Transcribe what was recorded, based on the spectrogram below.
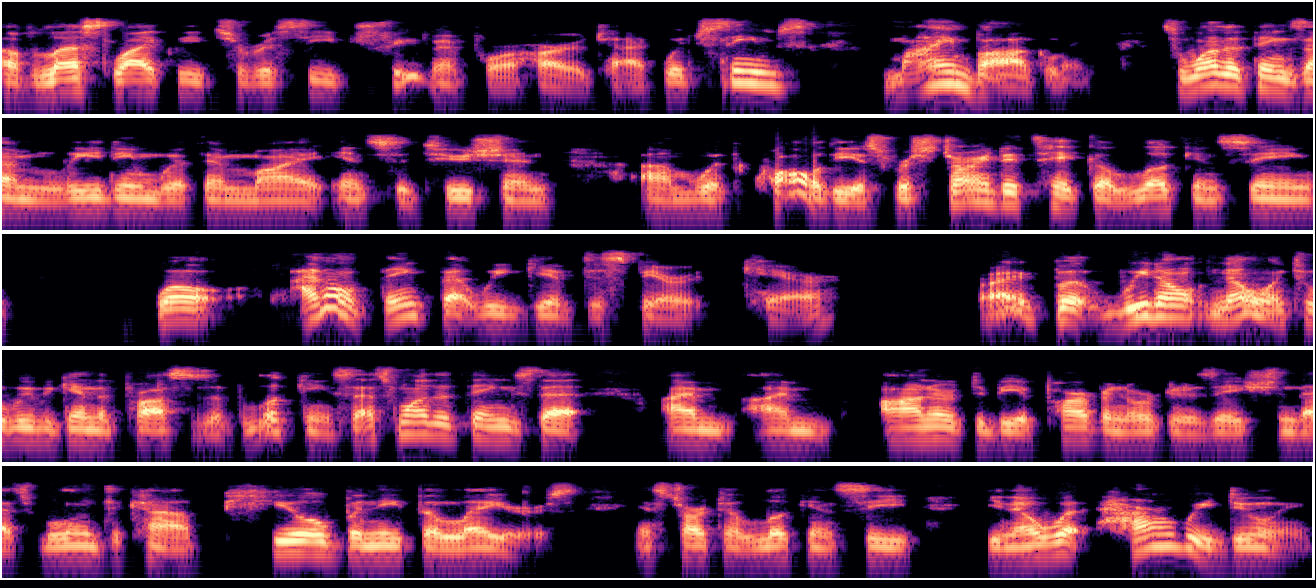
of less likely to receive treatment for a heart attack, which seems mind boggling. So, one of the things I'm leading within my institution um, with quality is we're starting to take a look and seeing, well, I don't think that we give disparate care, right? But we don't know until we begin the process of looking. So, that's one of the things that I'm I'm honored to be a part of an organization that's willing to kind of peel beneath the layers and start to look and see, you know what, how are we doing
